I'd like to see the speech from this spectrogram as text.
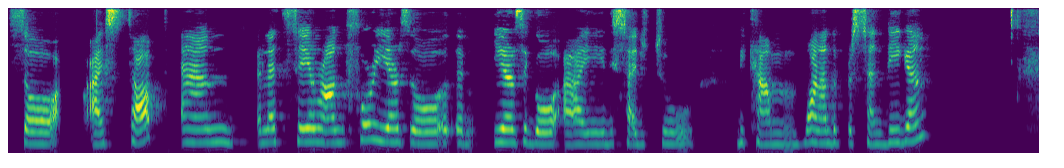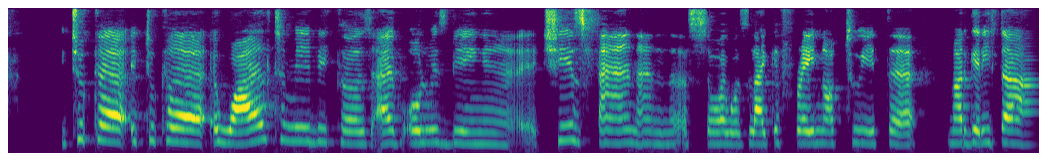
So i stopped and let's say around four years old um, years ago i decided to become 100% vegan it took a, it took a, a, while to me because I've always been a cheese fan, and uh, so I was like afraid not to eat uh, margherita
